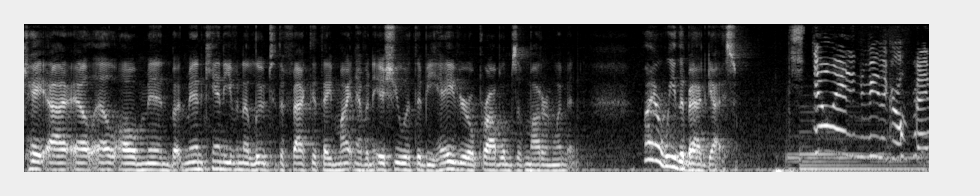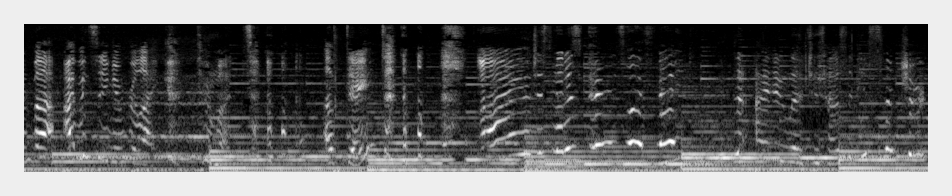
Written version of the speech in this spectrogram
K I L L all men, but men can't even allude to the fact that they might have an issue with the behavioral problems of modern women? Why are we the bad guys? Still waiting to be the girlfriend, but I've been seeing him for like two months. Update? I just met his parents last night. I left his house in his sweatshirt.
